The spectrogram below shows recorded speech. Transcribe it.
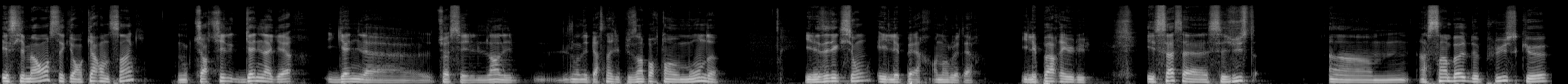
Et ce qui est marrant, c'est qu'en 45, donc Churchill gagne la guerre. Il gagne la. Tu vois, c'est l'un des, l'un des personnages les plus importants au monde. Il a les élections et il les perd en Angleterre. Il n'est pas réélu. Et ça, ça c'est juste un, un symbole de plus que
